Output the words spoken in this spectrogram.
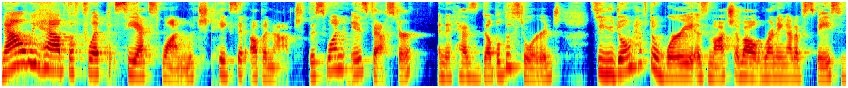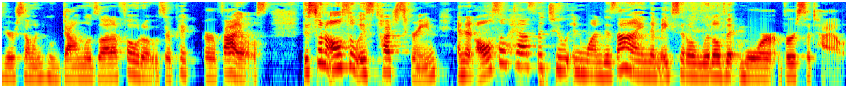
Now we have the Flip CX1, which takes it up a notch. This one is faster and it has double the storage, so you don't have to worry as much about running out of space if you're someone who downloads a lot of photos or pic or files. This one also is touchscreen and it also has the two-in-one design that makes it a little bit more versatile.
